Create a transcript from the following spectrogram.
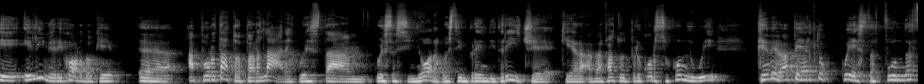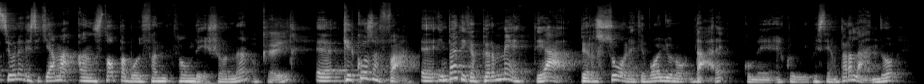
e, e, lì mi ricordo che eh, ha portato a parlare questa, questa signora, questa imprenditrice che era, aveva fatto il percorso con lui che aveva aperto questa fondazione che si chiama Unstoppable Foundation. Ok. Eh, che cosa fa? Eh, in pratica permette a persone che vogliono dare, come quello di cui stiamo parlando,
